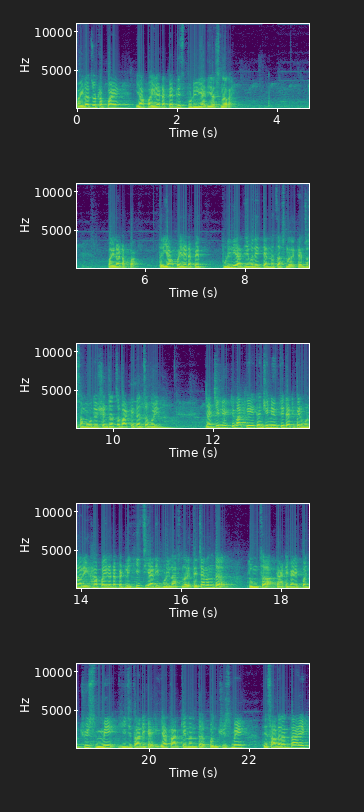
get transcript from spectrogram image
पहिला जो टप्पा आहे या पहिल्या टप्प्यातलीच पुढील यादी असणार आहे. पहिला टप्पा. तर या पहिल्या टप्प्यात पुढील यादीमध्ये त्यांनाच असणार आहे. त्यांचं समुपदेशन ज्यांचं बाकी आहे त्यांचं होईल. ज्यांची नियुक्ती बाकी आहे त्यांची नियुक्ती त्या ठिकाणी होणार आहे. हा पहिल्या टप्प्यातली हीच यादी पुढील असणार आहे. त्याच्यानंतर तुमचा त्या ठिकाणी पंचवीस मे ही जी तारीख आहे या तारखेनंतर पंचवीस मे ते साधारणतः एक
